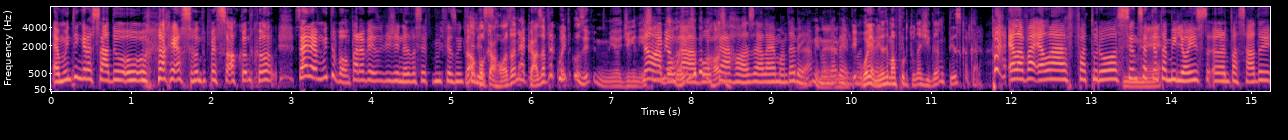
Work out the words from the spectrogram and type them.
é muito engraçado o- a reação do pessoal quando, quando- Sério, é muito bom. Parabéns, Virgínia. Você me fez muito Não, feliz. Boca Rosa é minha casa frequente, inclusive. Minha digníssima Não, e a, minha Bo- mãe a usa Boca Rosa. ela manda bem. É, a mina, manda é, bem. minha... manda a bem. mina tem uma fortuna gigantesca, cara. Ela, vai, ela faturou 170 milhões ano passado e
